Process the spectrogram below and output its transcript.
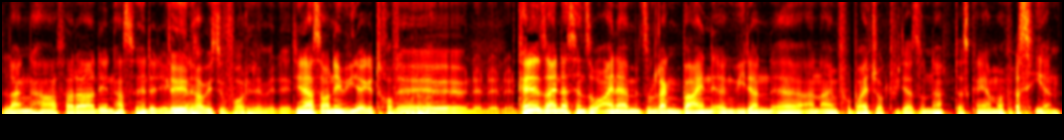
langen Hafer da, den hast du hinter dir Den habe ich sofort hinter mir. Den, Den hast du auch nicht wieder getroffen, nee, nee, nee, nee. Kann ja sein, dass dann so einer mit so langen Beinen irgendwie dann äh, an einem vorbeijoggt wieder so, ne? Das kann ja mal passieren.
